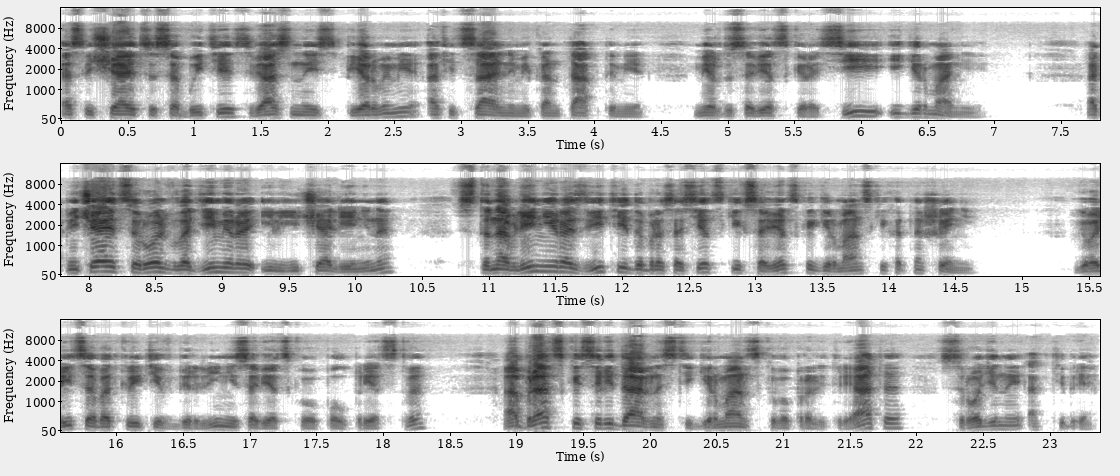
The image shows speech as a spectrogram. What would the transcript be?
освещаются события, связанные с первыми официальными контактами между Советской Россией и Германией. Отмечается роль Владимира Ильича Ленина в становлении и развитии добрососедских советско-германских отношений. Говорится об открытии в Берлине советского полпредства, о братской солидарности германского пролетариата с родиной октября.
